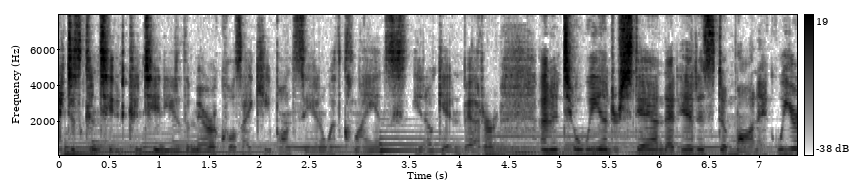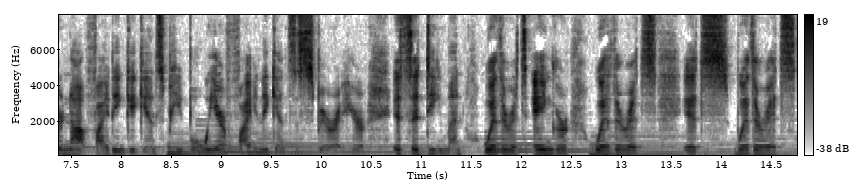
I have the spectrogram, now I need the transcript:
I just continue, continue the miracles I keep on seeing with clients, you know, getting better. And until we understand that it is demonic, we are not fighting against people. We are fighting against a spirit here. It's a demon, whether it's anger, whether it's it's whether it's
